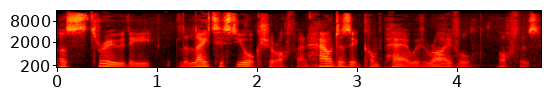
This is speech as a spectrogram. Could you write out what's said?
us through the, the latest Yorkshire offer and how does it compare with rival offers?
